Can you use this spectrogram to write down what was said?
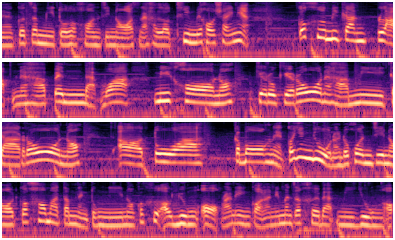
นะก็จะมีตัวละครจีนอสนะคะแล้วทีมที่เขาใช้เนี่ยก็คือมีการปรับนะคะเป็นแบบว่ามีคอเนาะเกโรเกโรนะคะมีการโร่เนาะตัวกระบองเนี่ยก็ยังอยู่นะทุกคนจีนอสก็เข้ามาตำแหน่งตรงนี้เนาะก็คือเอายุงออกนั่นเองก่อนอันนี้มันจะเคยแบบมียุงเอา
